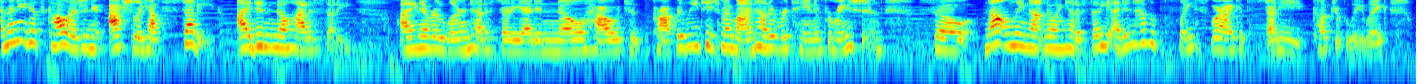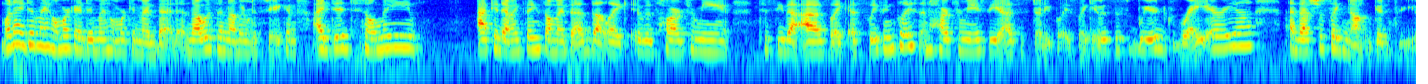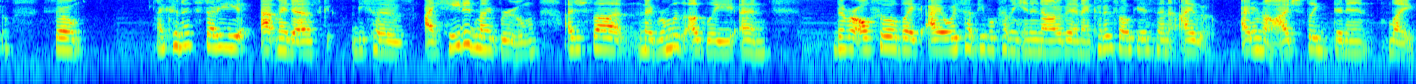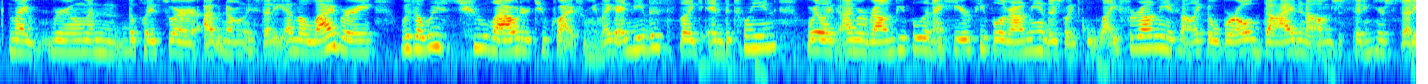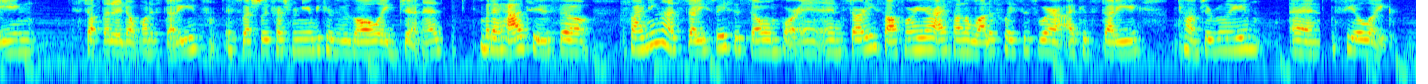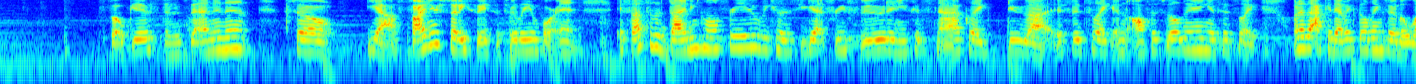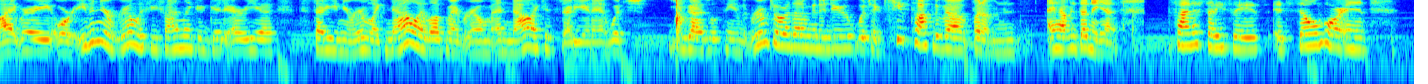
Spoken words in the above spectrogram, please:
and then you get to college and you actually have to study. I didn't know how to study. I never learned how to study. I didn't know how to properly teach my mind how to retain information. So, not only not knowing how to study, I didn't have a place where I could study comfortably. Like, when I did my homework, I did my homework in my bed, and that was another mistake. And I did so many academic things on my bed that like it was hard for me to see that as like a sleeping place and hard for me to see it as a study place. Like it was this weird gray area and that's just like not good for you. So I couldn't study at my desk because I hated my room. I just thought my room was ugly and there were also like I always had people coming in and out of it and I couldn't focus and I I don't know, I just like didn't like my room and the place where I would normally study. And the library was always too loud or too quiet for me. Like I need this like in between where like I'm around people and I hear people around me and there's like life around me. It's not like the world died and I'm just sitting here studying stuff that I don't want to study, especially freshman year because it was all like gen ed. But I had to, so finding that study space is so important. And starting sophomore year, I found a lot of places where I could study comfortably and feel like focused and zen in it. So yeah, find your study space. It's really important. If that's the dining hall for you because you get free food and you could snack, like do that. If it's like an office building, if it's like one of the academic buildings or the library or even your room, if you find like a good area to study in your room. Like now I love my room and now I can study in it, which you guys will see in the room tour that I'm gonna do, which I keep talking about, but I'm I haven't done it yet. Find a study space. It's so important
